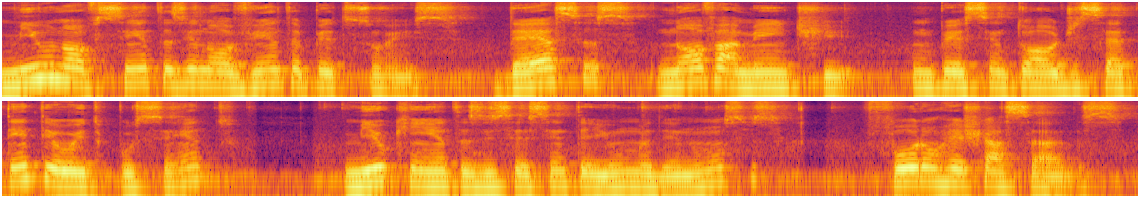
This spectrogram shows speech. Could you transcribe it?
1.990 petições. Dessas, novamente, um percentual de 78%, 1.561 denúncias, foram rechaçadas.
